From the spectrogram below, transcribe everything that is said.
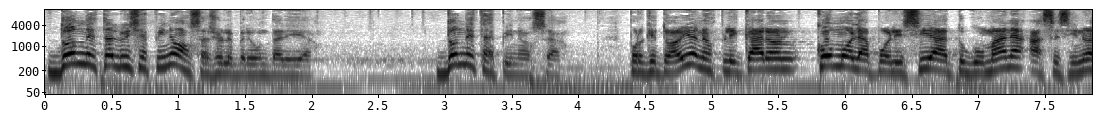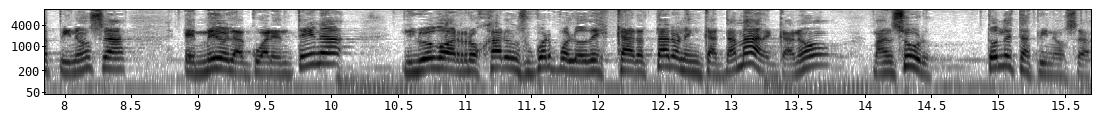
¿Dónde está Luis Espinosa? Yo le preguntaría. ¿Dónde está Espinosa? Porque todavía no explicaron cómo la policía tucumana asesinó a Espinosa en medio de la cuarentena y luego arrojaron su cuerpo, lo descartaron en Catamarca, ¿no? Mansur, ¿dónde está Espinosa?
